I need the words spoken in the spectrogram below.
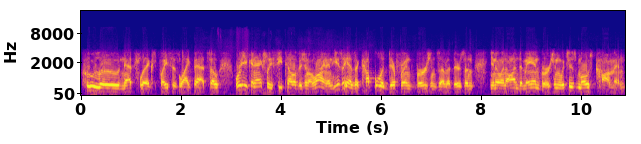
Hulu, Netflix, places like that. So where you can actually see television online, and usually has a couple of different versions of it. There's an, you know, an on-demand version, which is most common,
